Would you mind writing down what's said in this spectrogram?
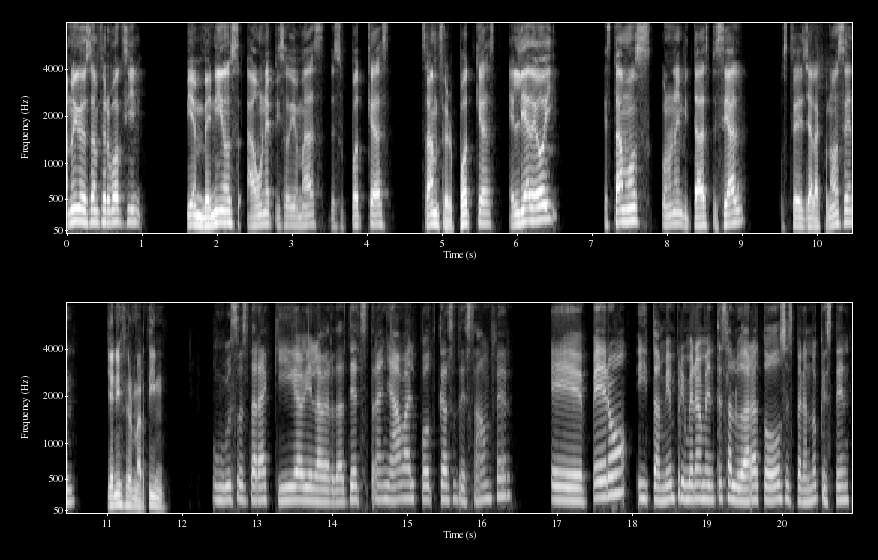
Amigos de Sanfer Boxing, bienvenidos a un episodio más de su podcast, Sanfer Podcast. El día de hoy estamos con una invitada especial, ustedes ya la conocen, Jennifer Martín. Un gusto estar aquí, Gaby. La verdad, ya extrañaba el podcast de Sanfer. Eh, pero, y también primeramente saludar a todos, esperando que estén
